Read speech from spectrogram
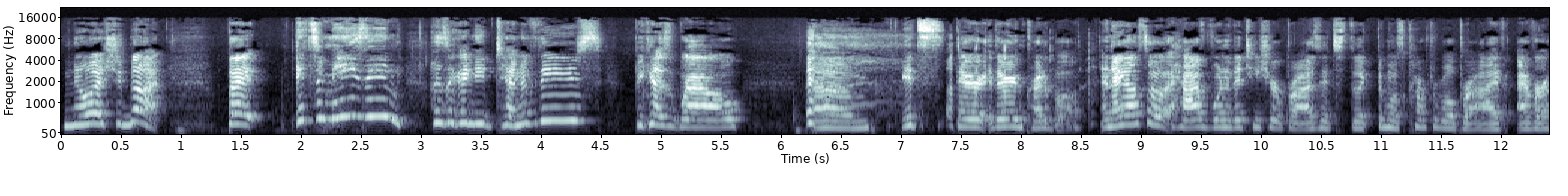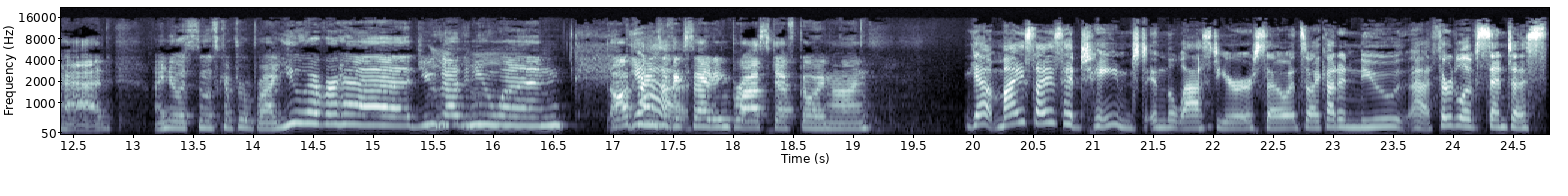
No, I should not. But it's amazing. I was like I need 10 of these because wow, um, it's they're they're incredible. And I also have one of the t-shirt bras. It's like the most comfortable bra I've ever had. I know it's the most comfortable bra you ever had. You got a new mm-hmm. one. All yeah. kinds of exciting bra stuff going on. Yeah, my size had changed in the last year or so. And so I got a new, uh, Third Love sent us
